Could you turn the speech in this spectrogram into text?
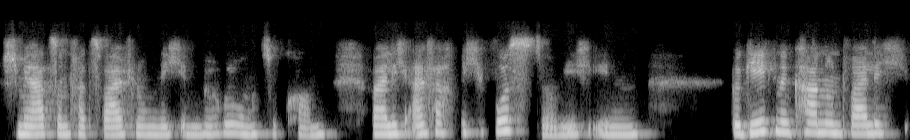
Schmerz und Verzweiflung nicht in Berührung zu kommen, weil ich einfach nicht wusste, wie ich ihnen begegnen kann und weil ich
